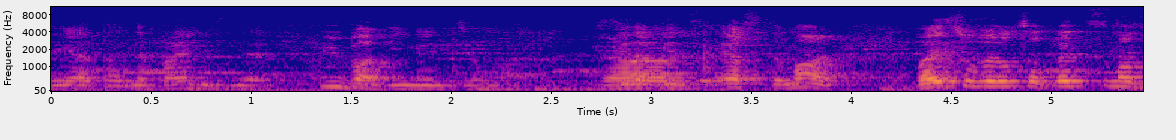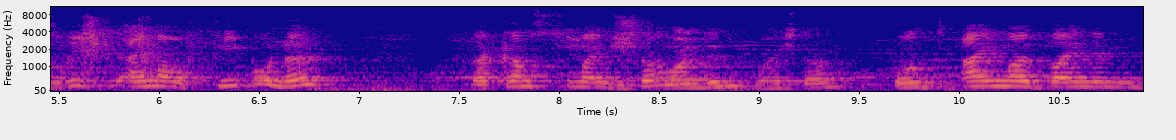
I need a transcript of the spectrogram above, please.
Digga, deine Beine sind ja überdimensional. Ich sehe das jetzt das erste Mal. Weißt du, wir uns das letzte Mal so richtig einmal auf FIBO, ne? Da kamst du zu meinem Stand Freundin, war ich da? und einmal bei einem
